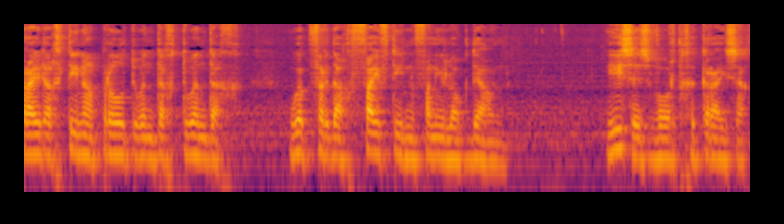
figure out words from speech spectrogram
Vrydag 10 April 2020. Hoop vir dag 15 van die lockdown. Jesus word gekruisig.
